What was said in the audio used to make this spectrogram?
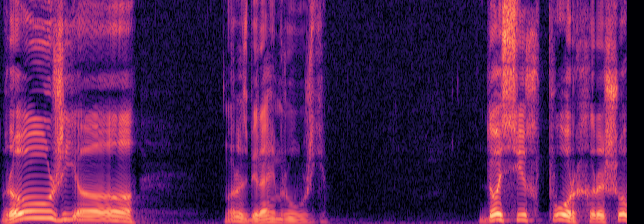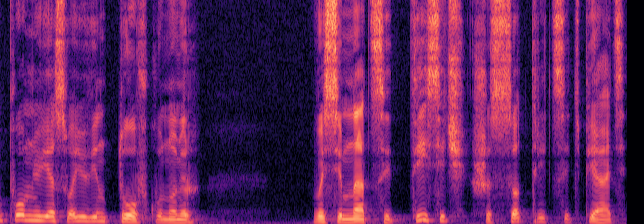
«В ружье!» Мы разбираем ружья. До сих пор хорошо помню я свою винтовку номер 18635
